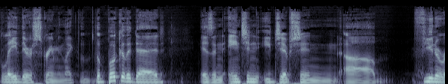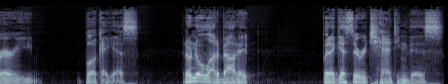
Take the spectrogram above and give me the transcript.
laid there screaming. Like the, the Book of the Dead is an ancient Egyptian um, funerary book, I guess. I don't know a lot about it, but I guess they were chanting this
